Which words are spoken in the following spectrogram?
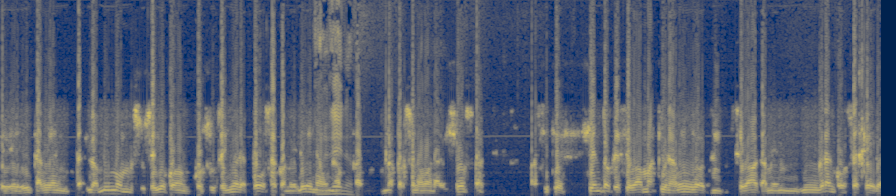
Eh, y también lo mismo me sucedió con, con su señora esposa, con Elena, Una, una persona maravillosa. Así que siento que se va más que un amigo, se va también un gran consejero.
